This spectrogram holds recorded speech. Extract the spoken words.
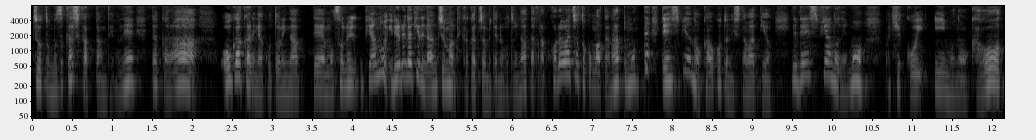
ちょっと難しかったんだよね。だから、大掛かりなことになって、もうそれ、ピアノを入れるだけで何十万ってかかっちゃうみたいなことになったから、これはちょっと困ったなと思って、電子ピアノを買うことにしたわけよ。で、電子ピアノでも、まあ、結構いいものを買おうって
